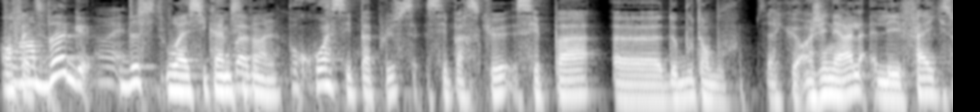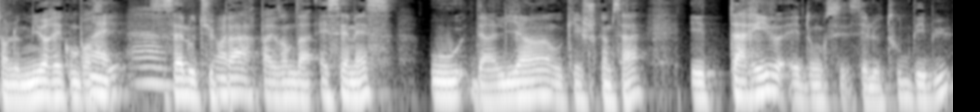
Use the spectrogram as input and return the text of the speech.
En fait, un bug Ouais. de. Ouais, si, quand même, c'est pas mal. Pourquoi c'est pas plus C'est parce que c'est pas euh, de bout en bout. C'est-à-dire qu'en général, les failles qui sont le mieux récompensées, Ouais. Ah. c'est celles où tu Ouais. pars, par exemple, d'un SMS ou d'un lien ou quelque chose comme ça, et t'arrives, et donc c'est c'est le tout début,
